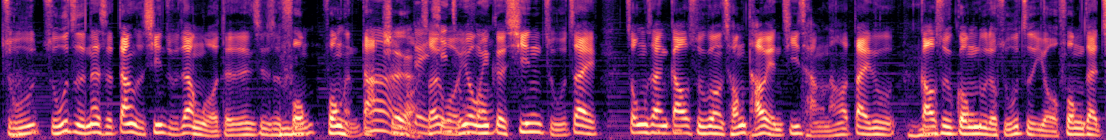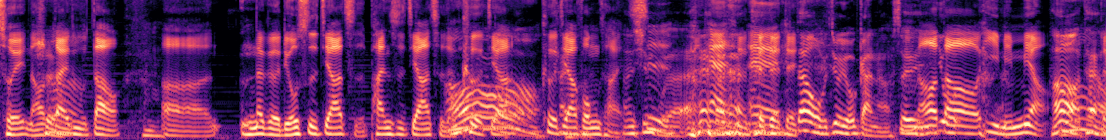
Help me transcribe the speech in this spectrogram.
竹竹子，那时当时新竹让我的人就是风风很大，是，所以我用一个新竹在中山高速公路从桃园机场，然后带入高速公路的竹子有风在吹，然后带入到呃。那个刘氏家祠、潘氏家祠的客家客家风采，很辛苦的，对对对。但我就有感了，所以然后到义民庙。啊，太好，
